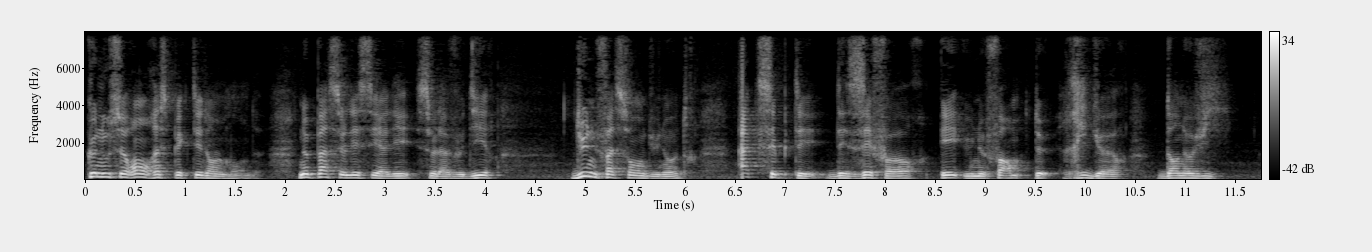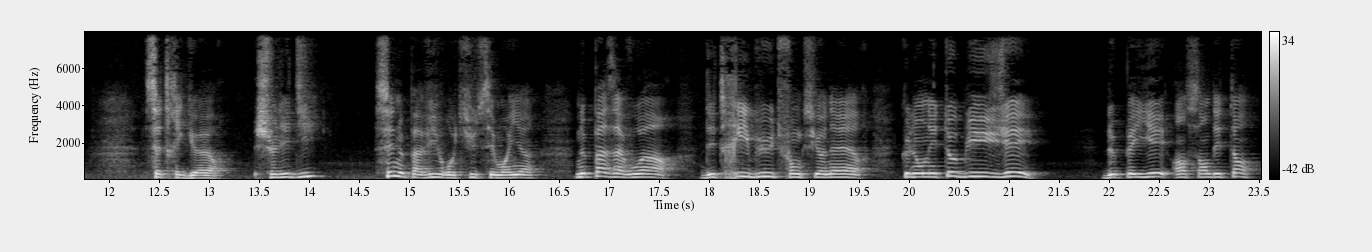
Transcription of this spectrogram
que nous serons respectés dans le monde. Ne pas se laisser aller, cela veut dire, d'une façon ou d'une autre, accepter des efforts et une forme de rigueur dans nos vies. Cette rigueur, je l'ai dit, c'est ne pas vivre au-dessus de ses moyens, ne pas avoir des tribus de fonctionnaires que l'on est obligé de payer en s'endettant.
